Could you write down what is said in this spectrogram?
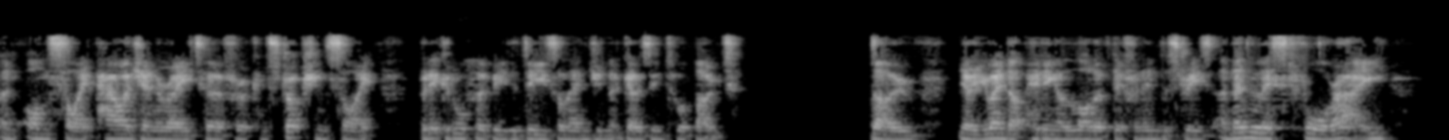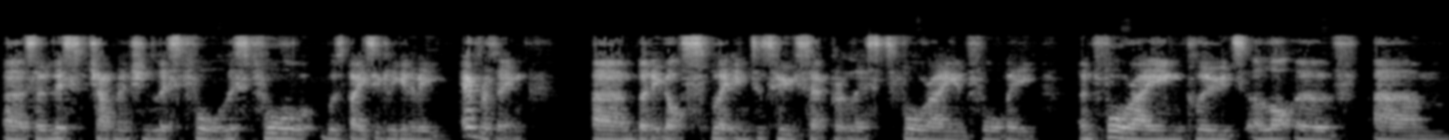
an on-site power generator for a construction site but it could also be the diesel engine that goes into a boat. So, you know, you end up hitting a lot of different industries. And then list 4A, uh, so list, Chad mentioned list four. List four was basically going to be everything, um, but it got split into two separate lists, 4A and 4B. And 4A includes a lot of um,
